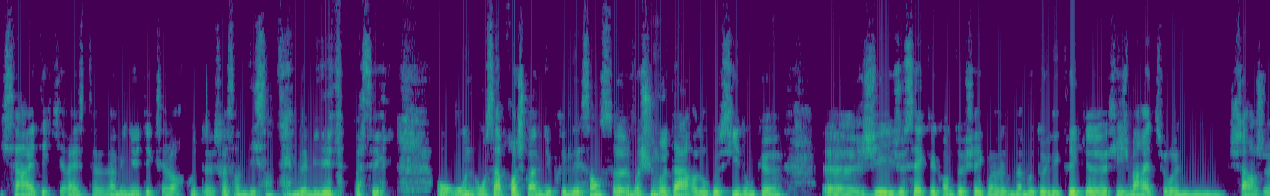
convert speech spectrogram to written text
ils s'arrêtent et qu'il reste 20 minutes et que ça leur coûte 70 centimes la minute, on, on, on s'approche quand même du prix de l'essence. Euh, moi, je suis mmh. motard, donc aussi, donc mmh. euh, je sais que quand je suis avec ma, moto électrique, si je m'arrête sur une charge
